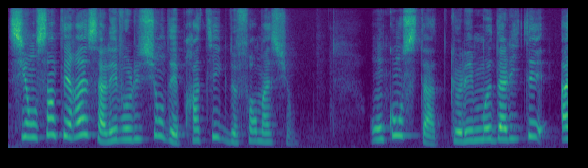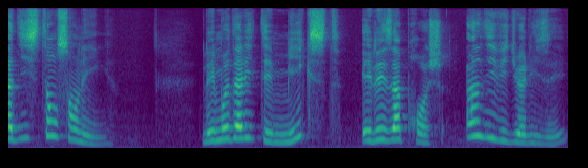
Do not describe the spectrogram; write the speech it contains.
Si on s'intéresse à l'évolution des pratiques de formation, on constate que les modalités à distance en ligne, les modalités mixtes et les approches individualisées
